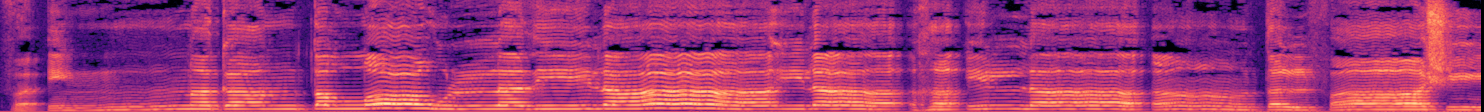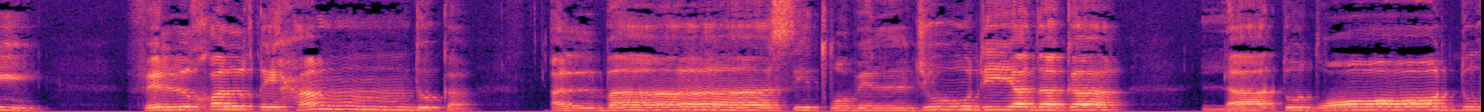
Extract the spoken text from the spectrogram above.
فإنك أنت الله الذي لا إله إلا أنت الفاشي. في الخلق حمدك. الباسط بالجود يدك لا تضاد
